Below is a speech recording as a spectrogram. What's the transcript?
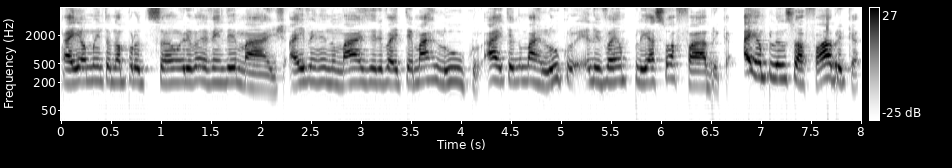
Aí aumentando a produção, ele vai vender mais. Aí vendendo mais, ele vai ter mais lucro. Aí tendo mais lucro, ele vai ampliar sua fábrica. Aí ampliando sua fábrica,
